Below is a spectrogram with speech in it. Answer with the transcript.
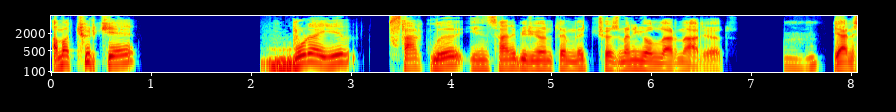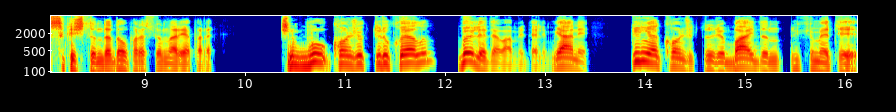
Ama Türkiye burayı farklı insani bir yöntemle çözmenin yollarını arıyordu. Hı hı. Yani sıkıştığında da operasyonlar yaparak. Şimdi bu konjonktürü koyalım, böyle devam edelim. Yani dünya konjonktürü Biden hükümeti,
